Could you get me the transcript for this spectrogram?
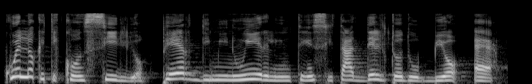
Quello che ti consiglio per diminuire l'intensità del tuo dubbio è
